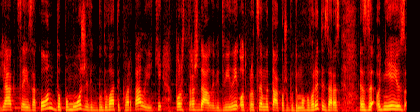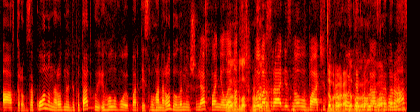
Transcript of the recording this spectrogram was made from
як цей закон допоможе відбудувати квартали, які постраждали від війни. От про це ми також будемо говорити зараз з однією з авторок закону, народною депутаткою і головою партії Слуга народу Оленою Шуляк. Пані Олено, Олено, будь ласка, ми вас раді знову бачити. Доброго. Проходьте, Доброго будь ласка, до нас.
